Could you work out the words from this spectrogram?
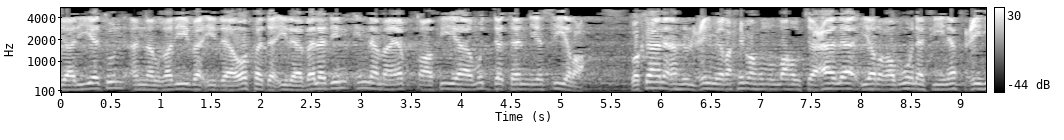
جارية أن الغريب إذا وفد إلى بلد إنما يبقى فيها مدة يسيرة. وكان أهل العلم رحمهم الله تعالى يرغبون في نفعه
